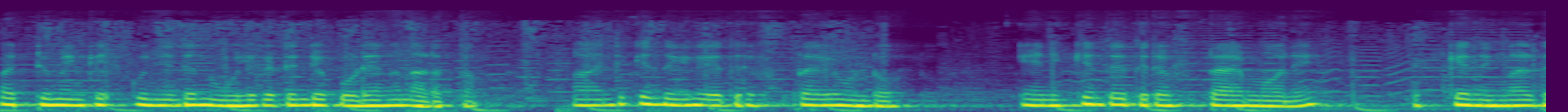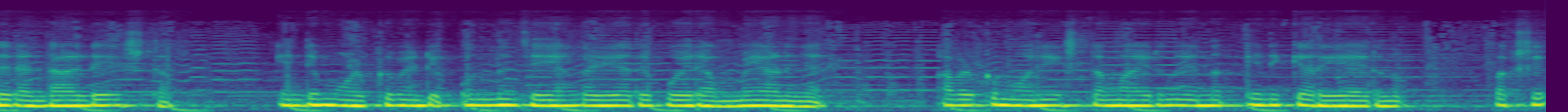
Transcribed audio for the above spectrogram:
പറ്റുമെങ്കിൽ കുഞ്ഞിന്റെ നൂലുകെട്ടിന്റെ കൂടെ അങ്ങ് നടത്താം. ആന്റിക്ക് എന്തെങ്കിലും എതിരഭിപ്രായം ഉണ്ടോ? എനിക്കെന്ത് എതിരഭിപ്രായം മോനെ? ഒക്കെ നിങ്ങളുടെ രണ്ടാളുടെ ഇഷ്ടം. എന്റെ മോൾക്ക് വേണ്ടി ഒന്നും ചെയ്യാൻ കഴിയാതെ പോയൊരു അമ്മയാണ് ഞാൻ. അവൾക്ക് മോനെ ഇഷ്ടമായിരുന്നു എന്ന് എനിക്കറിയായിരുന്നു. പക്ഷേ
